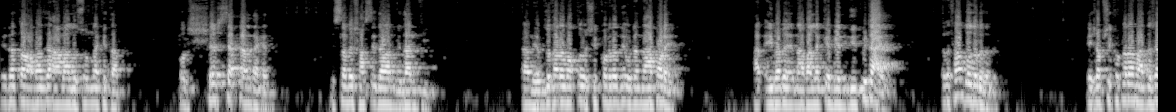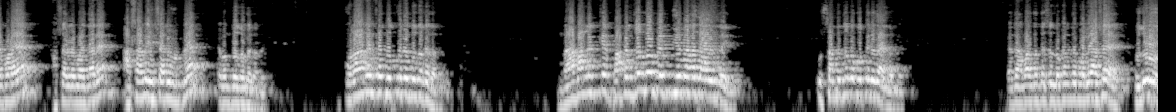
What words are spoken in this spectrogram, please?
এটা তো আমাদের আমাল সুন্না কিতাব। ওর শেষ চ্যাপ্টারে দেখেন, ইসলামের শাস্তি দেওয়ার বিধান কি? কারণ হেফজোখানার বক্তব্য শিক্ষকরা যদি ওটা না পড়ে, আর এইভাবে নাবালেককে বেদ দিয়ে পিটায়, তাহলে সব দোদরে দেবে এইসব শিক্ষকরা মাদ্রাসা পড়ায় হাসরের ময়দানে আসামি হিসাবে উঠবে এবং দোদকে দেবে কোরআনের ক্ষেত্রে করে দোদকে দেবে নাবালেককে বাপের জন্য বেদ দিয়ে মারা যায় নেই। উস্তাদের জন্য কোথেকে যায় যাবে এটা আমাদের দেশের লোকেদের বলে আসে হুজুর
